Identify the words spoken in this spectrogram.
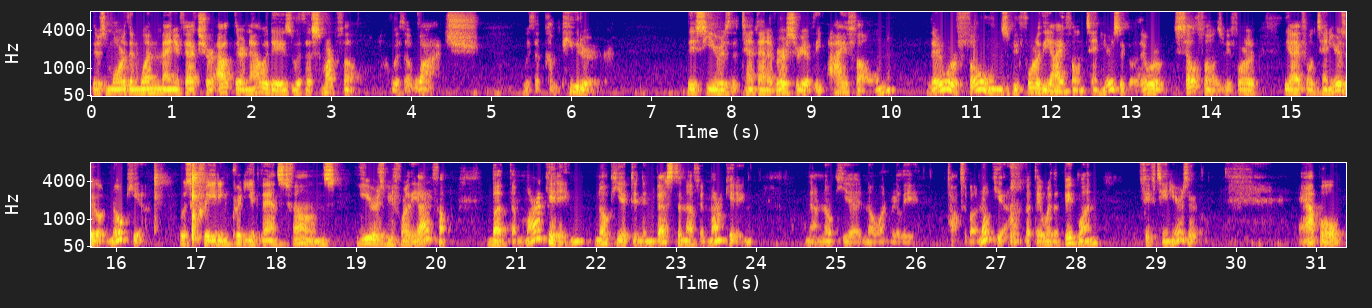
There's more than one manufacturer out there nowadays with a smartphone, with a watch, with a computer. This year is the 10th anniversary of the iPhone. There were phones before the iPhone 10 years ago. There were cell phones before the iPhone 10 years ago. Nokia was creating pretty advanced phones years before the iPhone. But the marketing, Nokia didn't invest enough in marketing. Now Nokia, no one really talks about Nokia, but they were the big one 15 years ago. Apple,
